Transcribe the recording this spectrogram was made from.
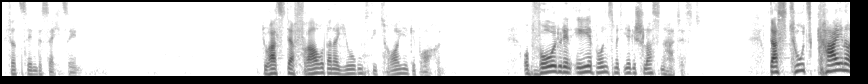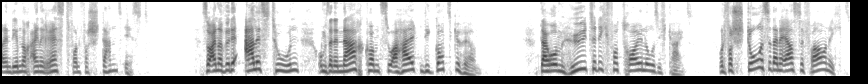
14 bis 16. Du hast der Frau deiner Jugend die Treue gebrochen, obwohl du den Ehebund mit ihr geschlossen hattest. Das tut keiner, in dem noch ein Rest von Verstand ist. So einer würde alles tun, um seine Nachkommen zu erhalten, die Gott gehören. Darum hüte dich vor Treulosigkeit und verstoße deine erste Frau nicht,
